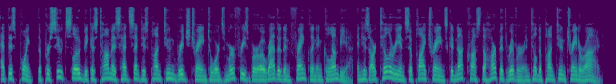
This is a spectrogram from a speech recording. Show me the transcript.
At this point, the pursuit slowed because Thomas had sent his pontoon bridge train towards Murfreesboro rather than Franklin and Columbia, and his artillery and supply trains could not cross the Harpeth River until the pontoon train arrived.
